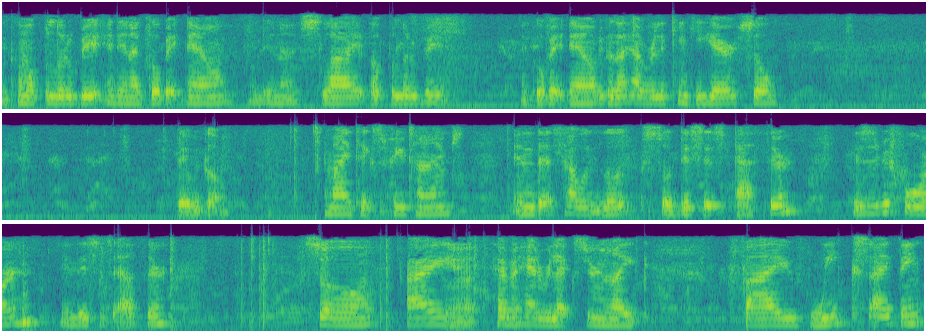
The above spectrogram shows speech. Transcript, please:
and come up a little bit and then I go back down and then I slide up a little bit and go back down because I have really kinky hair so there we go. Mine takes a few times and that's how it looks. So this is after this is before and this is after so I uh, haven't had a relaxer in like five weeks I think.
